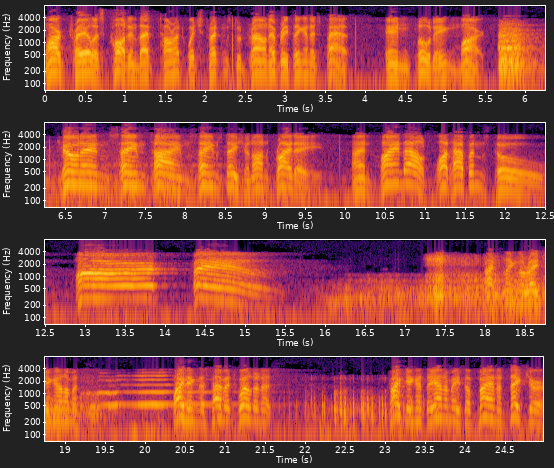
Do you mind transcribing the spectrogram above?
Mark Trail is caught in that torrent which threatens to drown everything in its path, including Mark. Tune in, same time, same station on Friday, and find out what happens to Mark Trail. Battling the raging elements, fighting the savage wilderness, striking at the enemies of man and nature.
